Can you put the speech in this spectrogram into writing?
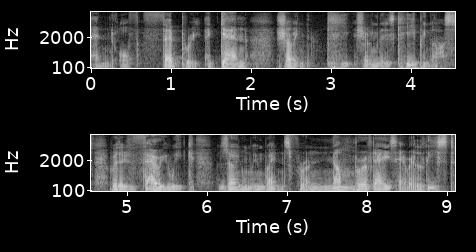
end of February. Again, showing showing that it's keeping us with those very weak zone wind winds for a number of days here, at least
